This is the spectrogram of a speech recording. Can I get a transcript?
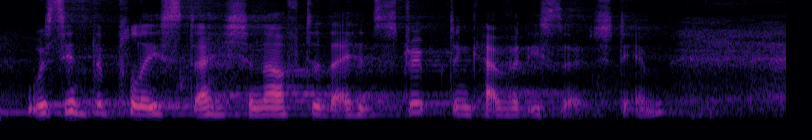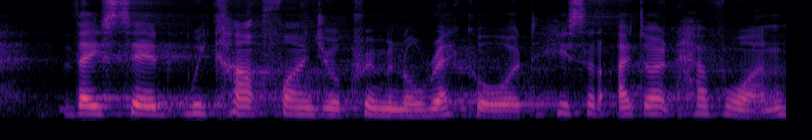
was in the police station after they had stripped and cavity searched him, they said, We can't find your criminal record. He said, I don't have one.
